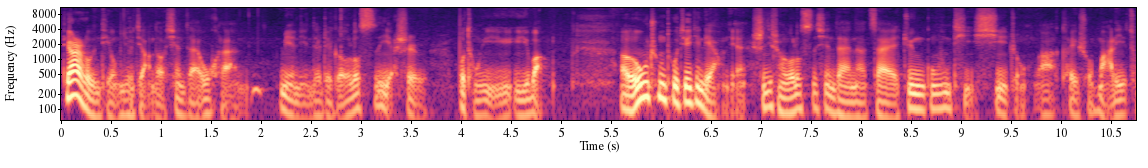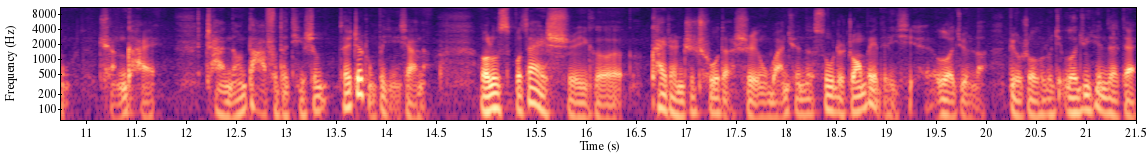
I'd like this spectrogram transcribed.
第二个问题，我们就讲到现在乌克兰面临的这个俄罗斯也是不同于以往。呃，俄乌冲突接近两年，实际上俄罗斯现在呢在军工体系中啊，可以说马力从全开，产能大幅的提升。在这种背景下呢，俄罗斯不再是一个开战之初的使用完全的苏制装备的一些俄军了。比如说，俄军俄军现在在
